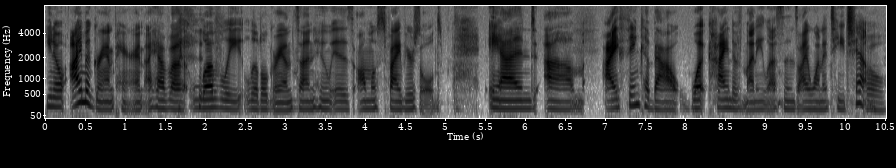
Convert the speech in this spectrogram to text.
You know, I'm a grandparent. I have a lovely little grandson who is almost five years old. And um, I think about what kind of money lessons I want to teach him. Oh.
